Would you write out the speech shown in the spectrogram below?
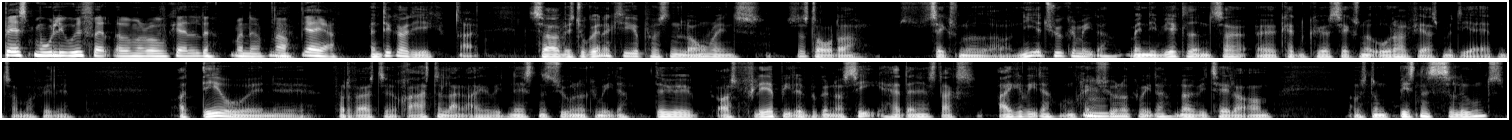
bedst mulig udfald, eller hvad man vil kalde det. Men øh, nå, ja, ja. men det gør de ikke. Nej. Så hvis du går ind og kigger på sådan en long range, så står der 629 km, men i virkeligheden så øh, kan den køre 678 med de 18 sommerfælge. Og det er jo en, øh, for det første rasende lang rækkevidde, næsten 700 km. Det er jo også flere biler, der begynder at se, have den her slags rækkevidder omkring mm. 700 km, når vi taler om, om sådan nogle business saloons,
